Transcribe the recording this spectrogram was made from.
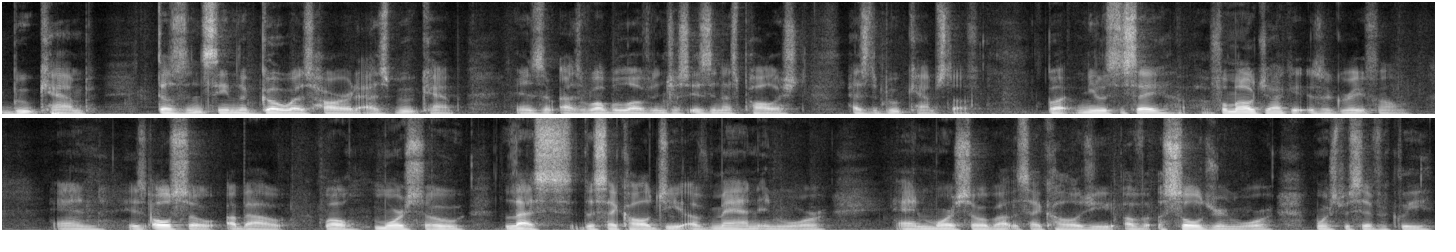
boot camp, doesn't seem to go as hard as boot camp and isn't as well beloved and just isn't as polished as the boot camp stuff. But needless to say, Full Metal Jacket is a great film and is also about, well, more so less the psychology of man in war and more so about the psychology of a soldier in war, more specifically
